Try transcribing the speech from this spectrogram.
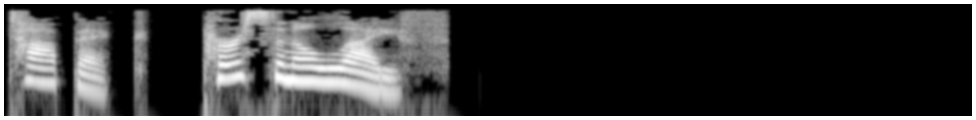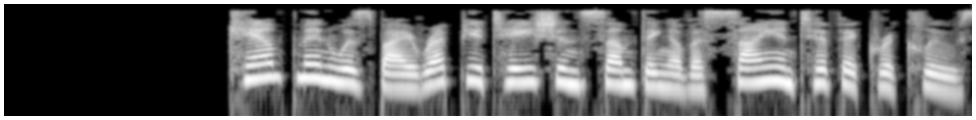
Topic: Personal life. Chapman was by reputation something of a scientific recluse,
